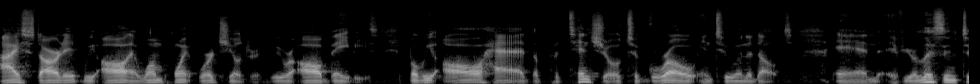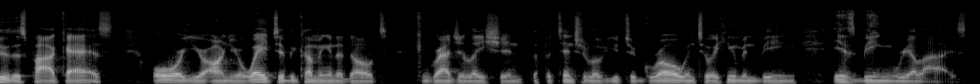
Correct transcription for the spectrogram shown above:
I started, we all at one point were children. We were all babies, but we all had the potential to grow into an adult. And if you're listening to this podcast or you're on your way to becoming an adult, congratulations. The potential of you to grow into a human being is being realized.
